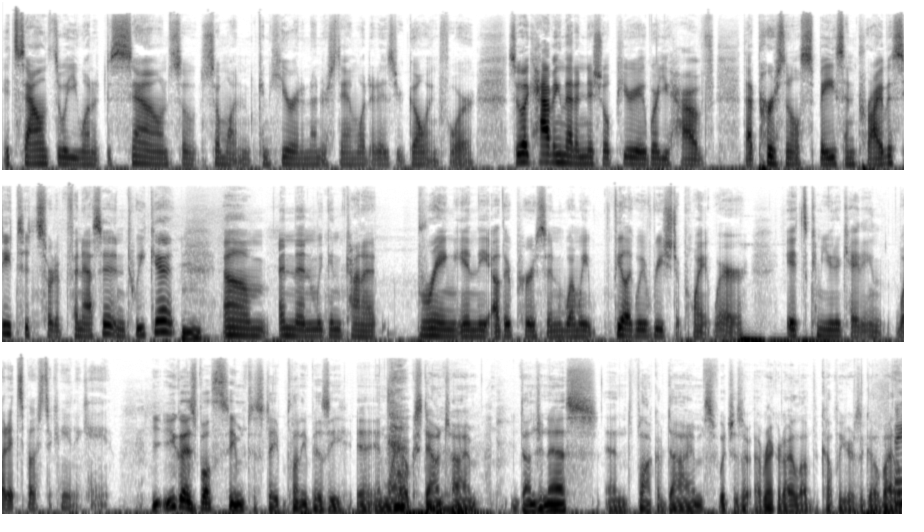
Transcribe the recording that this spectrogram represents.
it sounds the way you want it to sound, so someone can hear it and understand what it is you're going for. So, like having that initial period where you have that personal space and privacy to sort of finesse it and tweak it, um, and then we can kind of bring in the other person when we feel like we've reached a point where it's communicating what it's supposed to communicate. You, guys both seem to stay plenty busy in, Wye Oak's downtime. Dungeonesse and Flock of Dimes, which is a, a record I loved a couple years ago, by Thank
